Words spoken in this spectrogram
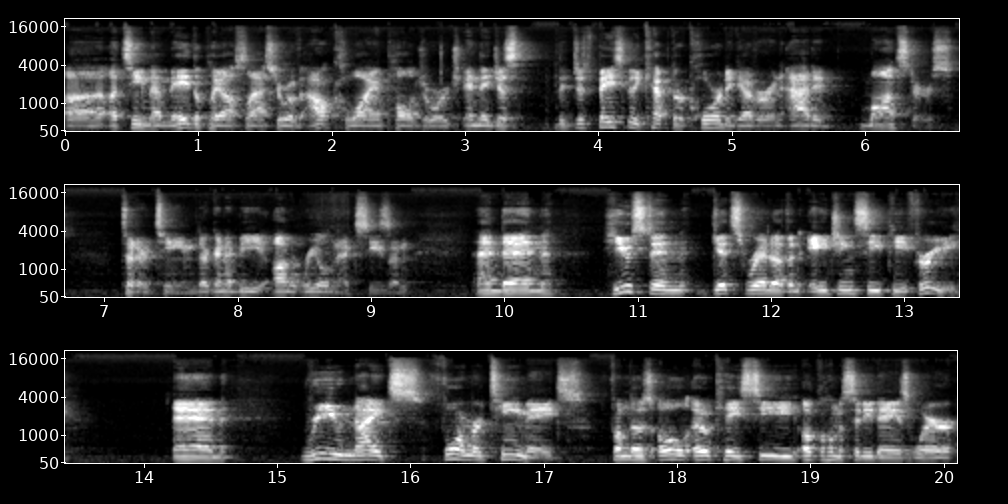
uh, a team that made the playoffs last year without Kawhi and Paul George, and they just they just basically kept their core together and added monsters to their team. They're going to be unreal next season. And then Houston gets rid of an aging CP3 and reunites former teammates from those old OKC Oklahoma City days where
